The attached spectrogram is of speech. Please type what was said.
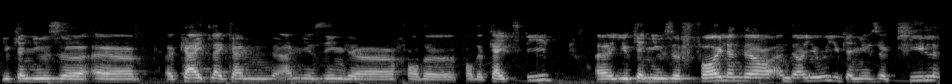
You can use a, a, a, kite like I'm I'm using uh, for the for the kite speed. Uh, you can use a foil under under you. You can use a keel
